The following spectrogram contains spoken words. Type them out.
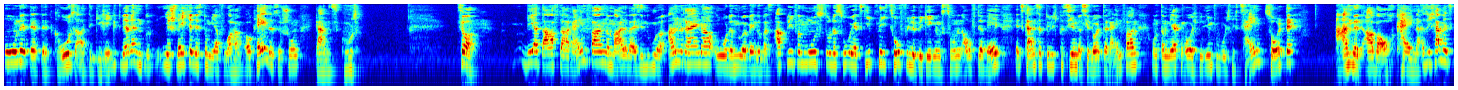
ohne dass das großartig geregelt wäre. je schwächer, desto mehr Vorrang. Okay, das ist schon ganz gut. So, wer darf da reinfahren? Normalerweise nur Anrainer oder nur wenn du was abliefern musst oder so. Jetzt gibt es nicht so viele Begegnungszonen auf der Welt. Jetzt kann es natürlich passieren, dass hier Leute reinfahren und dann merken, oh, ich bin irgendwo, wo ich nicht sein sollte. Ahndet aber auch keiner. Also ich habe jetzt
